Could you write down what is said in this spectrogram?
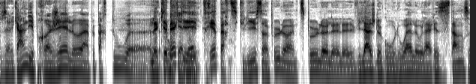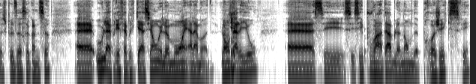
vous avez quand même des projets, là, un peu partout. euh, Le au Québec, est très particulier. C'est un peu, là, un petit peu là, le, le village de Gaulois, là, ou la résistance, je peux dire ça comme ça, euh, où la préfabrication est le moins à la mode. L'Ontario, euh, c'est épouvantable le nombre de projets qui se fait.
